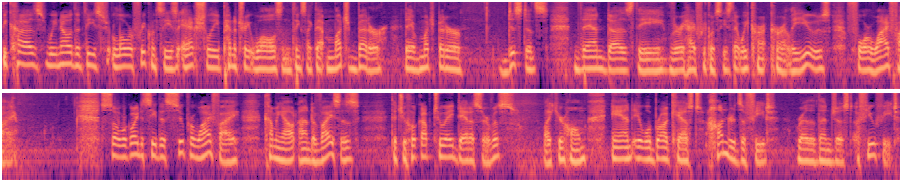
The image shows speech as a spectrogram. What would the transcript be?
because we know that these lower frequencies actually penetrate walls and things like that much better. They have much better distance than does the very high frequencies that we cur- currently use for Wi Fi. So we're going to see this super Wi Fi coming out on devices that you hook up to a data service like your home, and it will broadcast hundreds of feet rather than just a few feet.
